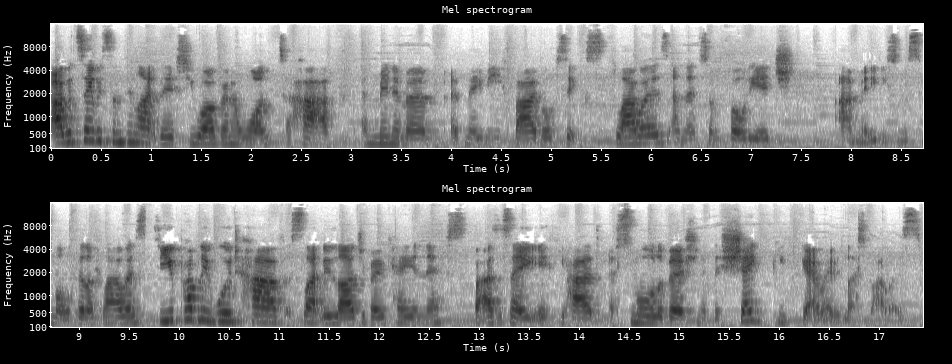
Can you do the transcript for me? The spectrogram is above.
I would say with something like this, you are going to want to have a minimum of maybe five or six flowers and then some foliage and maybe some small filler flowers. So you probably would have a slightly larger bouquet in this, but as I say, if you had a smaller version of this shape, you could get away with less flowers.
